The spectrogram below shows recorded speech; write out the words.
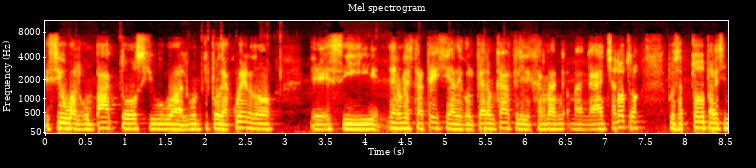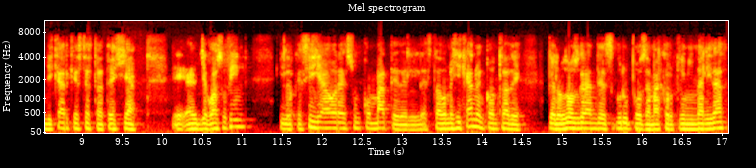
si hubo algún pacto, si hubo algún tipo de acuerdo, eh, si era una estrategia de golpear un cártel y dejar manga, ancha al otro, pues todo parece indicar que esta estrategia eh, llegó a su fin y lo que sigue ahora es un combate del Estado mexicano en contra de, los dos grandes grupos de macrocriminalidad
